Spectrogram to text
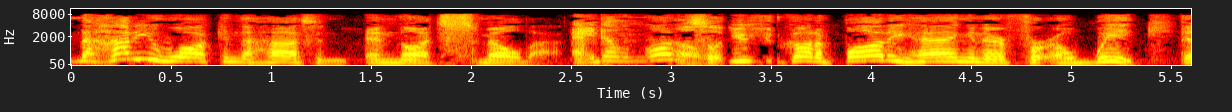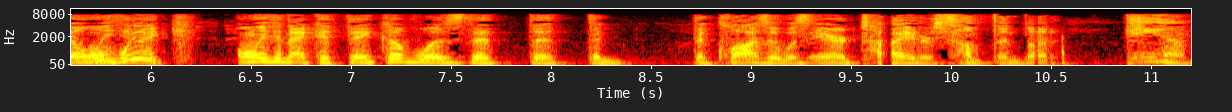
Now, how do you walk in the house and, and not smell that? I don't know. Honestly, you, you've got a body hanging there for a week. the only a thing I, only thing I could think of was that the the, the closet was airtight or something. But damn,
